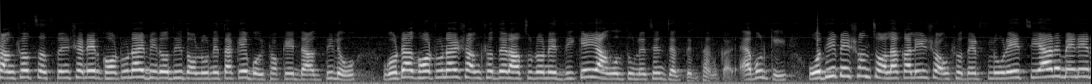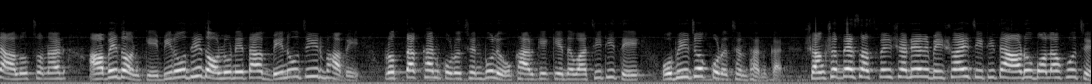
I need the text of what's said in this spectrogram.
সাংসদ সাসপেনশনের ঘটনায় বিরোধী দলনেতাকে বৈঠকে ডাক দিলেও গোটা ঘটনায় সাংসদের আচরণের দিকেই আঙুল তুলেছেন জগদীপ ধনকর এমনকি অধিবেশন চলাকালীন সংসদের ফ্লোরে চেয়ারম্যানের আলোচনার আবেদনকে বিরোধী দলনেতা বেনজির ভাবে প্রত্যাখ্যান করেছেন বলেও খার্গেকে দেওয়া চিঠিতে অভিযোগ করেছেন ধনকর সাংসদদের সাসপেনশনের বিষয়ে চিঠিতে আরও বলা হয়েছে,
